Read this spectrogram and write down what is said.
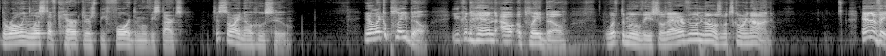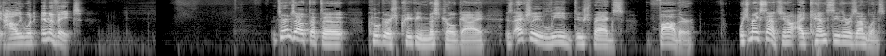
the rolling list of characters before the movie starts, just so I know who's who. You know, like a playbill you can hand out a playbill with the movie so that everyone knows what's going on. Innovate, Hollywood, innovate. It turns out that the Cougar's creepy Mistro guy is actually lead douchebag's father, which makes sense. You know, I can see the resemblance.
